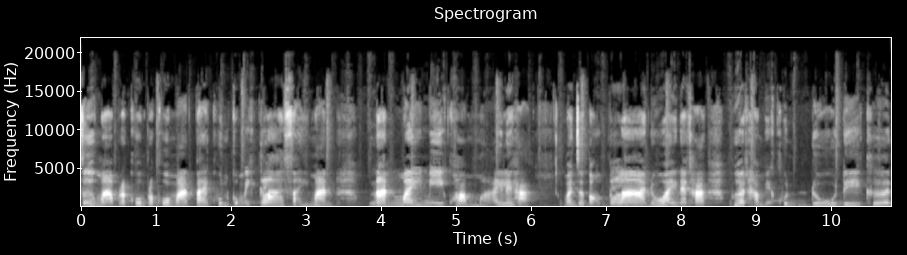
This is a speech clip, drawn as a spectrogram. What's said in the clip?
ซื้อมาประโคมประโคมมา แต่คุณก็ไม่กล้าใส่มัน นั่นไม่มีความหมายเลยค่ะ มันจะต้องกล้าด้วยนะคะ เพื่อทำให้คุณดูดีขึ้น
